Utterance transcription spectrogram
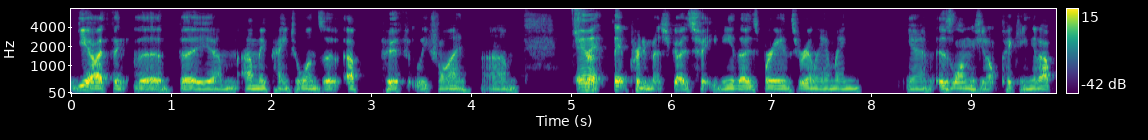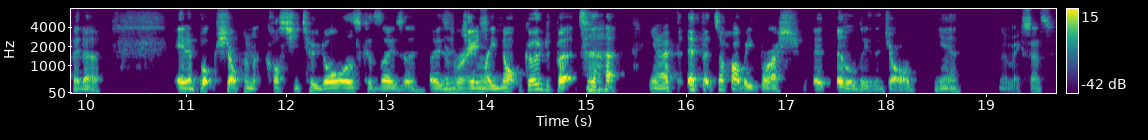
yeah i think the the um, army painter ones are, are perfectly fine. Um Sure. and that, that pretty much goes for any of those brands really. I mean you know as long as you're not picking it up at a at a bookshop and it costs you two dollars because those are those are Right. generally not good but uh, you know if, if it's a hobby brush it, it'll do the job yeah That makes sense.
